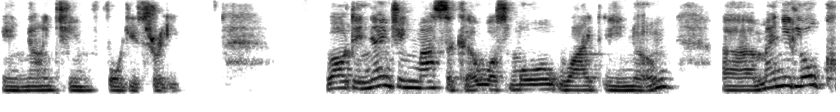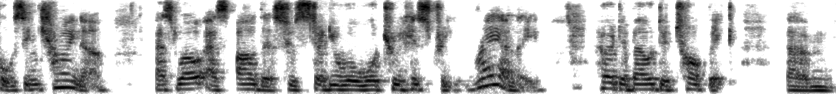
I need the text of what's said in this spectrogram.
in 1943. While the Nanjing massacre was more widely known, many locals in China, as well as others who study World War II history, rarely heard about the topic um,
